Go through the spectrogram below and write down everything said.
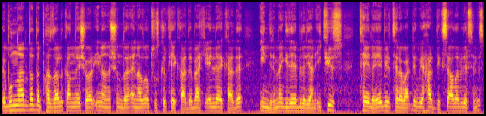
ve bunlarda da pazarlık anlayışı var. İnanın şunda en az 30-40 HK'de belki 50 HK'de indirime gidebilir. Yani 200 TL'ye 1 TB'lık bir hard diski alabilirsiniz.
